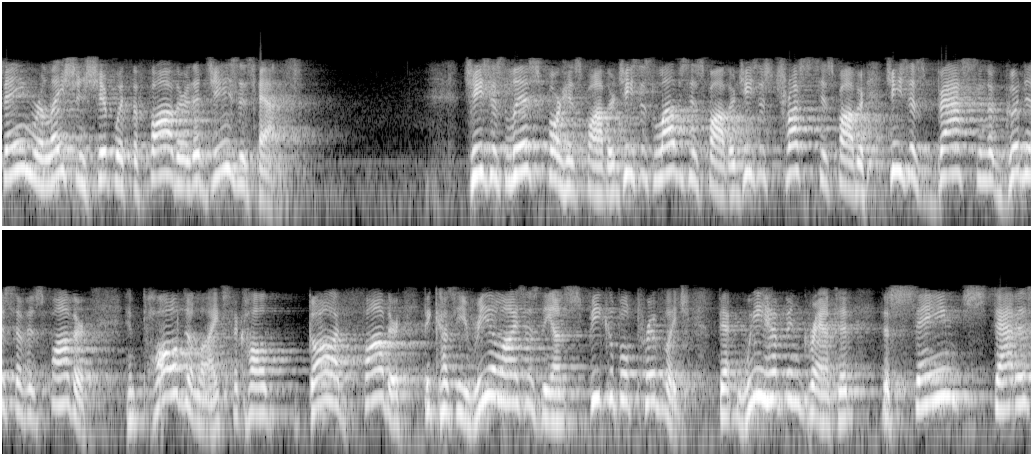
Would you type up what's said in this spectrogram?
same relationship with the Father that Jesus has. Jesus lives for his Father. Jesus loves his Father. Jesus trusts his Father. Jesus basks in the goodness of his Father. And Paul delights to call God Father because he realizes the unspeakable privilege that we have been granted the same status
